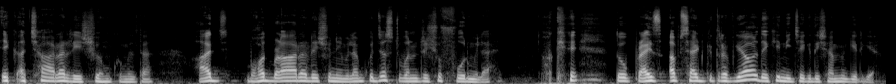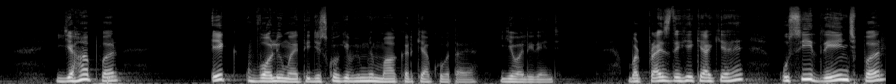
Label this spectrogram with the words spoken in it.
एक अच्छा आ रहा रेशियो हमको मिलता। आज बहुत बड़ा रेशो नहीं मिला हमको जस्ट वन रेशो फोर मिला है ओके तो प्राइस अप साइड की तरफ़ गया और देखिए नीचे की दिशा में गिर गया। यहाँ पर एक वॉल्यूम आई थी जिसको कि अभी हमने मार्क करके आपको बताया ये वाली रेंज बट प्राइस देखिए क्या किया है? उसी रेंज पर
